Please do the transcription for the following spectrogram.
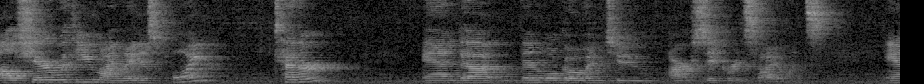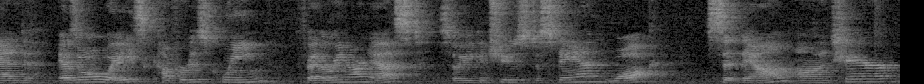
I'll share with you my latest point, tethered, and uh, then we'll go into our sacred silence. And as always, comfort is queen, feathering our nest. So you can choose to stand, walk, sit down on a chair,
